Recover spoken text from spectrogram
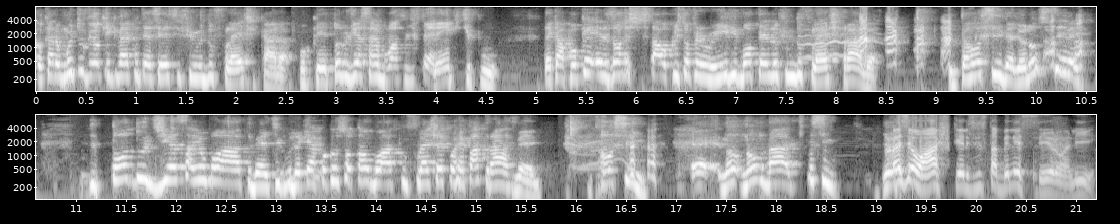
Eu quero muito ver o que, que vai acontecer nesse filme do Flash, cara. Porque todo dia sai um boato diferente, tipo. Daqui a pouco eles vão ressuscitar o Christopher Reeve e botar ele no filme do Flash, Praga. Então, assim, velho, eu não sei, velho. E todo dia sai um boato, velho. Tipo, daqui a pouco eu soltar um boato que o Flash vai correr pra trás, velho. Então, assim, é, não, não dá. Tipo assim, mas eu acho que eles estabeleceram ali,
